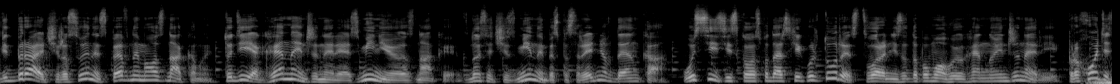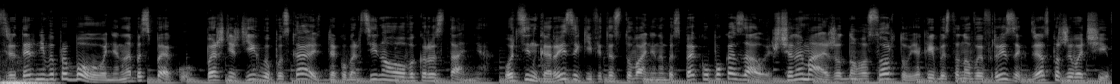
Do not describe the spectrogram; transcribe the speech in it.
відбираючи рослини з певними ознаками, тоді як генна інженерія змінює ознаки, вносячи зміни безпосередньо в ДНК. Усі сільськогосподарські культури, створені за допомогою генної інженерії, проходять ретельні випробовування на безпеку, перш ніж їх випускають для комерційного використання. Оцінка ризиків і тестування на безпеку показали, що немає жодного сорту, який би становив ризик для споживачів.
